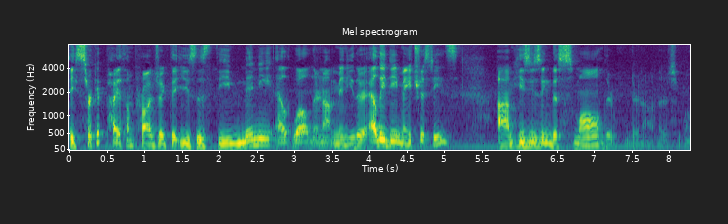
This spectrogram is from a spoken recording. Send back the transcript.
a Circuit Python project that uses the mini, L- well, they're not mini, they're LED matrices. Um, he's using the small, they're, they're not, they're small,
